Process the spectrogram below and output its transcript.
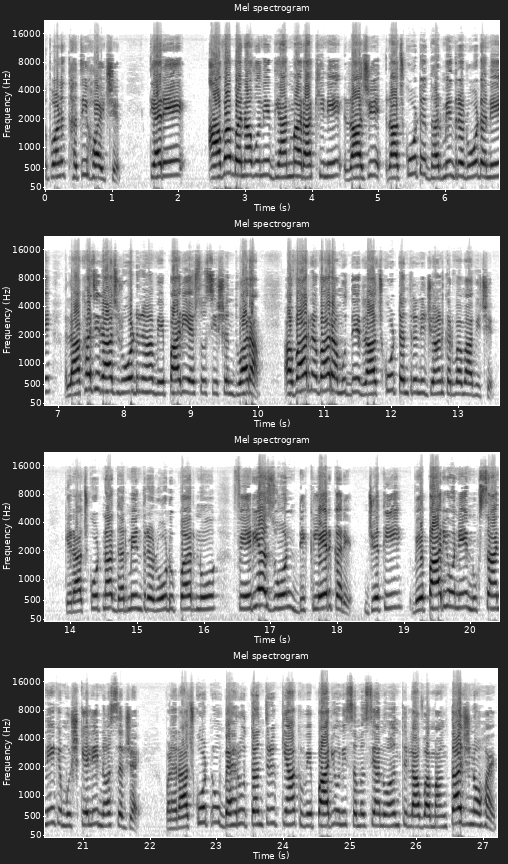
પણ થતી હોય છે. ત્યારે આવા બનાવોને ધ્યાનમાં રાખીને રાજે- રાજકોટ ધર્મેન્દ્ર રોડ અને લાખાજી રાજ રોડના વેપારી એસોસિએશન દ્વારા અવારનવાર આ મુદ્દે રાજકોટ તંત્રને જાણ કરવામાં આવી છે કે રાજકોટના ધર્મેન્દ્ર રોડ ઉપરનો ફેરિયા ઝોન ડિક્લેર કરે, જેથી વેપારીઓને નુકસાની કે મુશ્કેલી ન સર્જાય. પણ રાજકોટનું બહેરું તંત્ર ક્યાંક વેપારીઓની સમસ્યાનો અંત લાવવા માંગતા જ ન હોય,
